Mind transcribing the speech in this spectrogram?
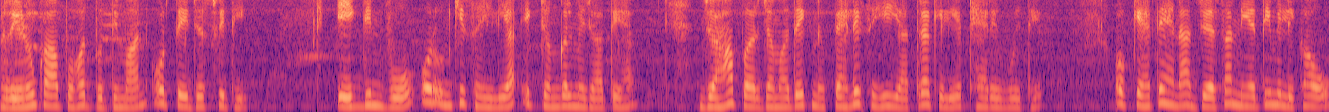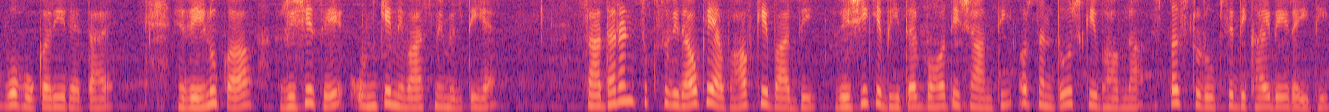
रेणुका बहुत बुद्धिमान और तेजस्वी थी। एक दिन वो और उनकी सहेलियाँ एक जंगल में जाते हैं, जहाँ पर जमादेग्न पहले से ही यात्रा के लिए ठहरे हुए थे। और कहते हैं ना, जैसा नियति में लिखा हो, वो होकर ही रहता है। रेणुका ऋषि से उनके निवास में मिलती है। साधारण सुख सुविधाओं के अभाव के बाद भी ऋषि के भीतर बहुत ही शांति और संतोष की भावना स्पष्ट रूप से दिखाई दे रही थी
